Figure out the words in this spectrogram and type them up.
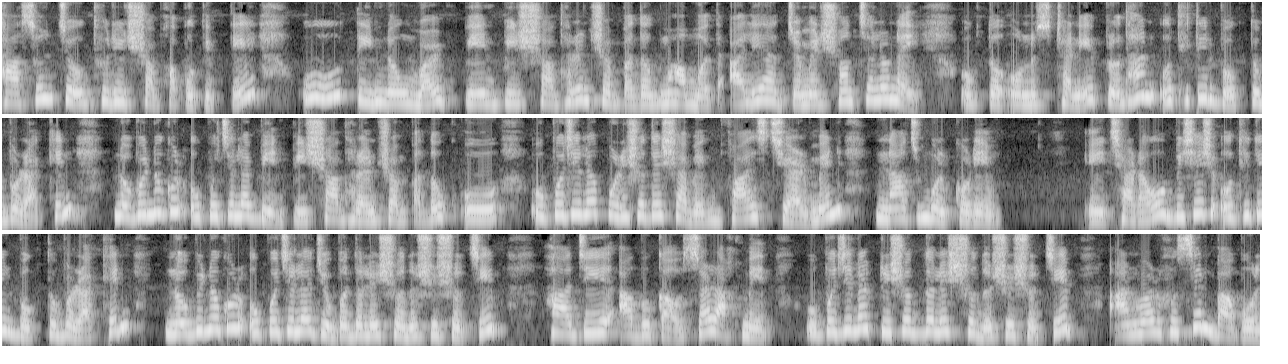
হাসান চৌধুরীর সভাপতিত্বে ও তিন নং ওয়ার্ড বিএনপির সাধারণ সম্পাদক মোহাম্মদ আলী আজমের সঞ্চালনায় উক্ত অনুষ্ঠানে প্রধান অতিথির বক্তব্য রাখেন নবীনগর উপজেলা বিএনপির সাধারণ সম্পাদক ও উপজেলা পরিষদের সাবেক ভাইস চেয়ারম্যান নাজমুল করিম। এছাড়াও বিশেষ অতিথির বক্তব্য রাখেন নবীনগর উপজেলা যুবদলের সদস্য সচিব হাজি আবু কাউসার আহমেদ উপজেলা কৃষক দলের সদস্য সচিব আনোয়ার হোসেন বাবুল,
